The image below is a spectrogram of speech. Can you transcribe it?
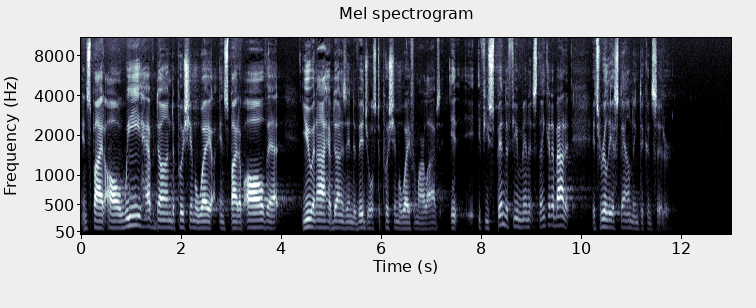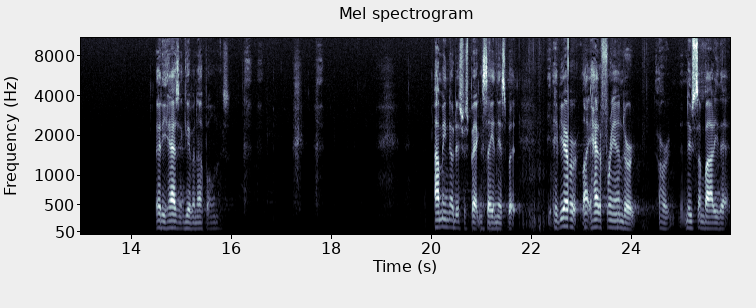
In spite of all we have done to push Him away, in spite of all that you and I have done as individuals to push Him away from our lives, it, if you spend a few minutes thinking about it, it's really astounding to consider that He hasn't given up on us. I mean no disrespect in saying this, but have you ever like had a friend or or knew somebody that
